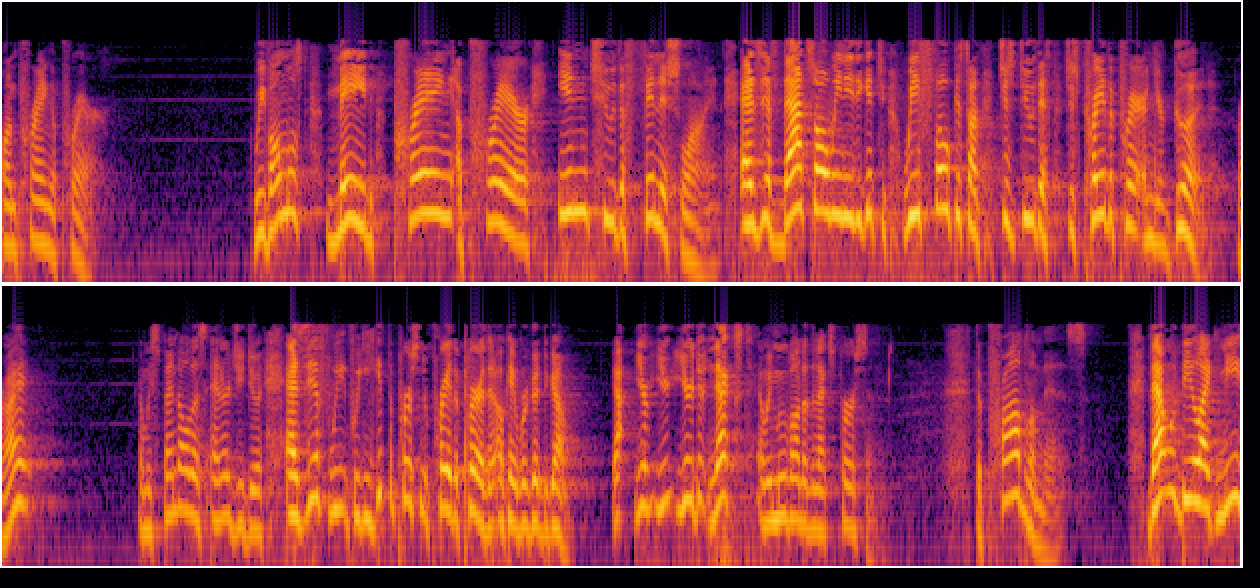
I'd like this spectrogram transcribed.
on praying a prayer. We've almost made praying a prayer into the finish line, as if that's all we need to get to. We focus on just do this, just pray the prayer, and you're good, right? And we spend all this energy doing, as if we, if we can get the person to pray the prayer, then okay, we're good to go. Yeah, you're, you're, you're next, and we move on to the next person. The problem is, that would be like me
